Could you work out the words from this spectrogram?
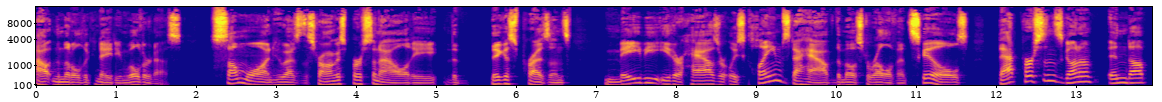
out in the middle of the Canadian wilderness. Someone who has the strongest personality, the biggest presence, maybe either has or at least claims to have the most relevant skills, that person's going to end up.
